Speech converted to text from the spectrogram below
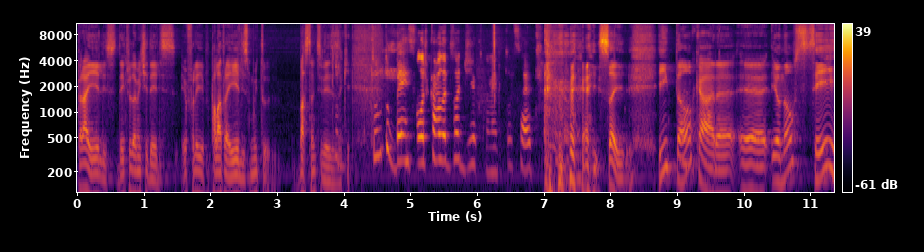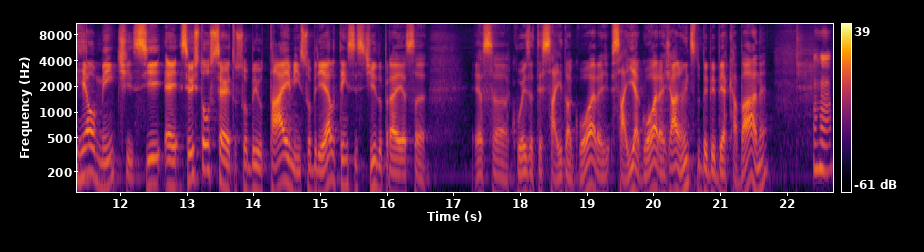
pra eles, dentro da mente deles. Eu falei a palavra eles muito bastante vezes aqui. Tudo bem, você falou de Cavaleiro do Zodíaco também, tá tudo certo. é isso aí. Então, cara, é, eu não sei realmente se, é, se eu estou certo sobre o timing, sobre ela ter insistido pra essa essa coisa ter saído agora, sair agora, já antes do BBB acabar, né? Uhum.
